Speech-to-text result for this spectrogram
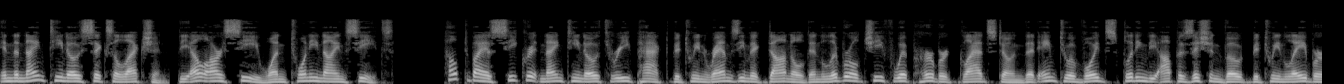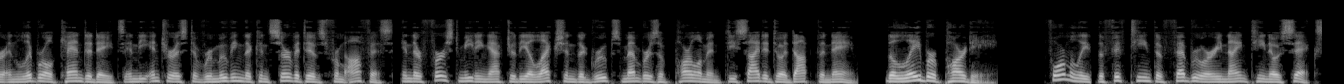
In the 1906 election, the LRC won 29 seats, Helped by a secret 1903 pact between Ramsay MacDonald and Liberal Chief Whip Herbert Gladstone that aimed to avoid splitting the opposition vote between Labour and Liberal candidates in the interest of removing the Conservatives from office, in their first meeting after the election the group's members of parliament decided to adopt the name, the Labour Party, formally the 15th of February 1906.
